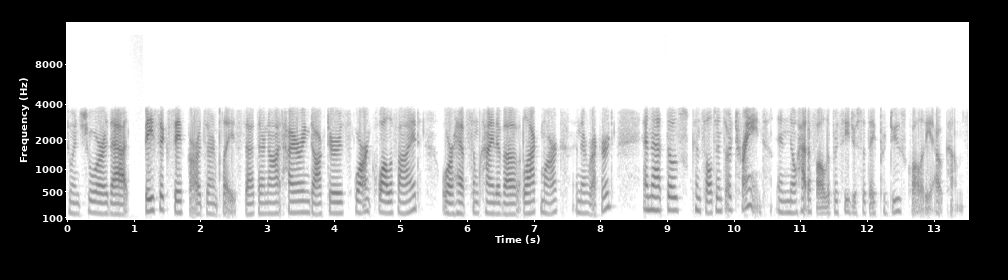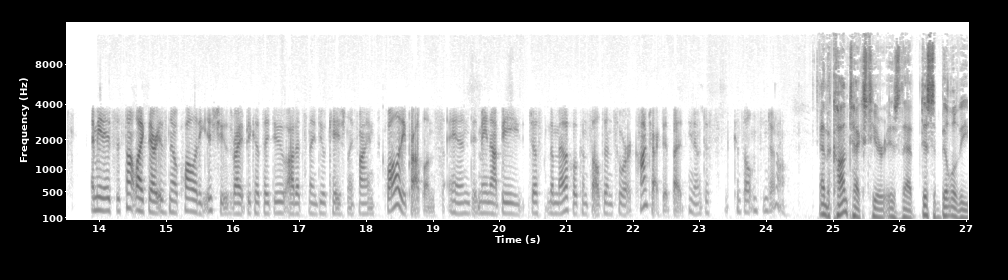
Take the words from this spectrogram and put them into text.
to ensure that basic safeguards are in place, that they're not hiring doctors who aren't qualified or have some kind of a black mark in their record, and that those consultants are trained and know how to follow the procedures so they produce quality outcomes. I mean, it's it's not like there is no quality issues, right? Because they do audits and they do occasionally find quality problems, and it may not be just the medical consultants who are contracted, but you know, just consultants in general. And the context here is that disability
